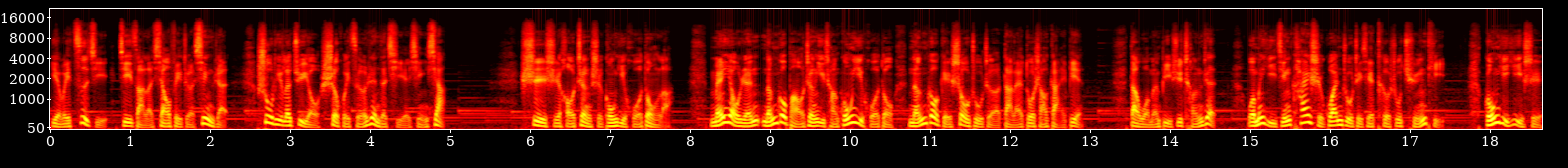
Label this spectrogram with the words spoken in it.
也为自己积攒了消费者信任，树立了具有社会责任的企业形象。是时候正式公益活动了。没有人能够保证一场公益活动能够给受助者带来多少改变，但我们必须承认，我们已经开始关注这些特殊群体，公益意识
